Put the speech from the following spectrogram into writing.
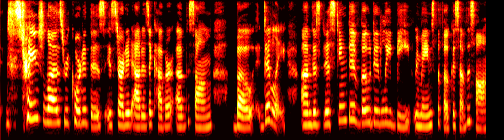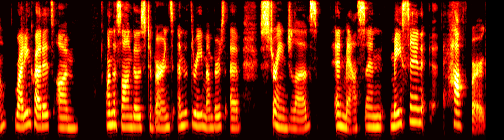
Strange Loves recorded this, it started out as a cover of the song Bo Diddley. Um, this distinctive Bo Diddley beat remains the focus of the song. Writing credits on on the song goes to Berns and the three members of Strange Loves and Mass and Mason Hathberg.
